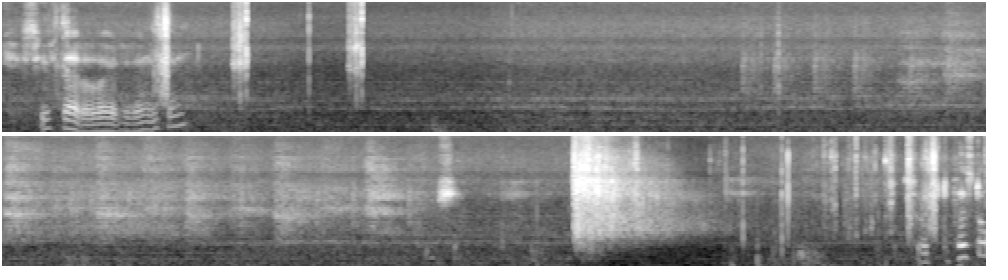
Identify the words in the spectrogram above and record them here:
Okay, see if that alerted anything. Switch to pistol.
